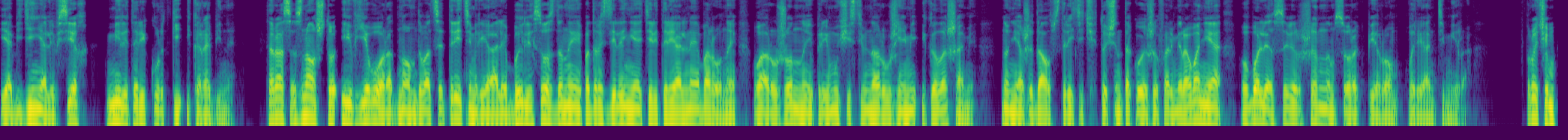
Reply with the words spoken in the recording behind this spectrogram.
и объединяли всех милитари куртки и карабины. Тарас знал, что и в его родном 23-м реале были созданы подразделения территориальной обороны, вооруженные преимущественно ружьями и калашами, но не ожидал встретить точно такое же формирование в более совершенном 41-м варианте мира. Впрочем,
